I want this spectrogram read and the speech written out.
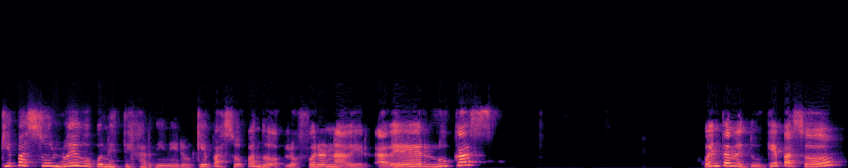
¿Qué pasó luego con este jardinero? ¿Qué pasó cuando lo fueron a ver? A ver, Lucas. Cuéntame tú, ¿qué pasó?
